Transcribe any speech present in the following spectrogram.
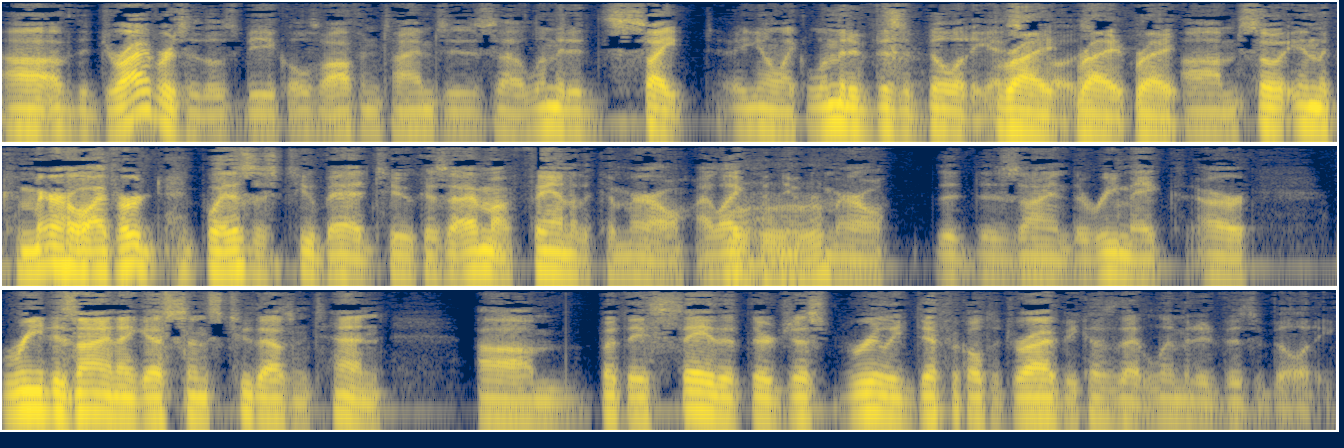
uh, of the drivers of those vehicles oftentimes is uh, limited sight, you know, like limited visibility. I Right, suppose. right, right. Um, so in the Camaro, I've heard, boy, this is too bad too, because I'm a fan of the Camaro. I like the Mm-hmm. new Camaro, the design, the remake or redesign, I guess, since 2010. Um, but they say that they're just really difficult to drive because of that limited visibility.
